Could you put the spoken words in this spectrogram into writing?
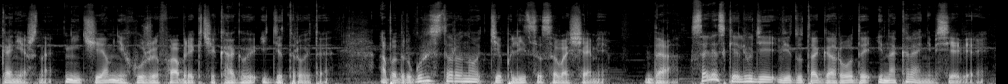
конечно, ничем не хуже фабрик Чикаго и Детройта. А по другую сторону теплицы с овощами. Да, советские люди ведут огороды и на крайнем севере –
